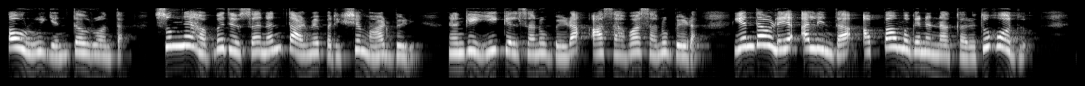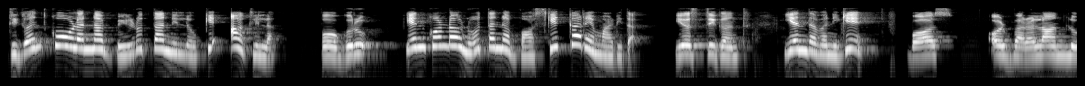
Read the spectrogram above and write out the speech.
ಅವರು ಎಂಥವ್ರು ಅಂತ. ಸುಮ್ಮನೆ ಹಬ್ಬ ದಿವಸ ನನ್ನ ತಾಳ್ಮೆ ಪರೀಕ್ಷೆ ಮಾಡಬೇಡಿ. ನನಗೆ ಈ ಕೆಲಸನೂ ಬೇಡ, ಆ ಸಹವಾಸನೂ ಬೇಡ ಎಂದವಳೆ ಅಲ್ಲಿಂದ ಅಪ್ಪ ಮಗನನ್ನು ಕರೆದು ಹೋದ್ಲು. ದಿಗಂತ್ಗೂ ಅವಳನ್ನು ಬೇಡುತ್ತಾ ನಿಲ್ಲೋಕೆ ಆಗಲಿಲ್ಲ. ಓ ಗುರು ಎನ್ಕೊಂಡವನು ತನ್ನ ಬಾಸ್ಗೆ ಕರೆ ಮಾಡಿದ. ಎಸ್ ದಿಗಂತ್, ಎಂದವನಿಗೆ, ಬಾಸ್, ಅವಳು ಬರಲ್ಲ ಅಂದ್ಲು.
